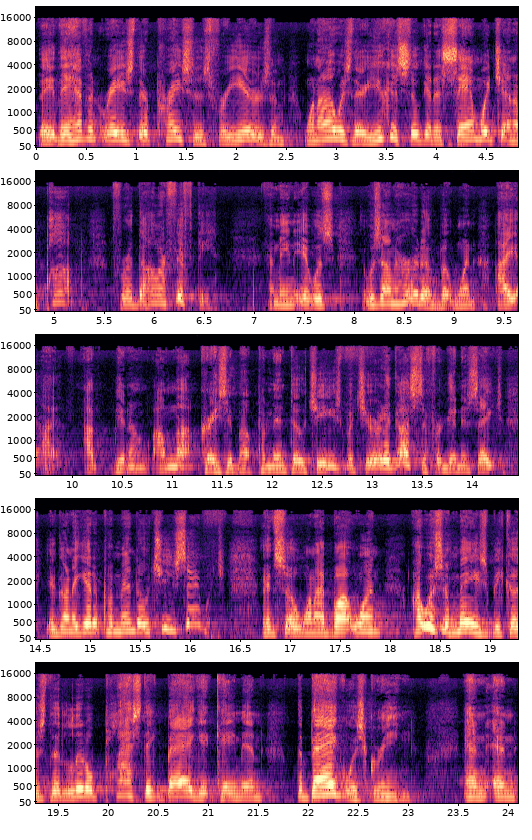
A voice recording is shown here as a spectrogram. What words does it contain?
they, they haven't raised their prices for years. And when I was there, you could still get a sandwich and a pop for $1.50. I mean, it was, it was unheard of. But when I, I, I, you know, I'm not crazy about pimento cheese, but you're at Augusta, for goodness sakes. You're going to get a pimento cheese sandwich. And so when I bought one, I was amazed because the little plastic bag it came in, the bag was green. And, and,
